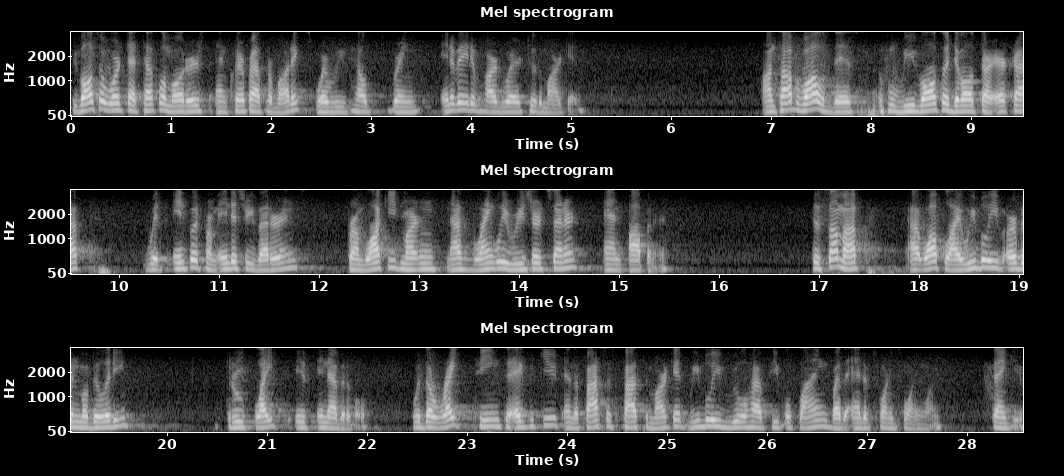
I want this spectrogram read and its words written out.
We've also worked at Tesla Motors and ClearPath Robotics, where we've helped bring innovative hardware to the market. On top of all of this, we've also developed our aircraft with input from industry veterans from Lockheed Martin, NASA's Langley Research Center, and Oppenheimer. To sum up, at WatFly, we believe urban mobility through flight is inevitable. With the right team to execute and the fastest path to market, we believe we will have people flying by the end of 2021. Thank you.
